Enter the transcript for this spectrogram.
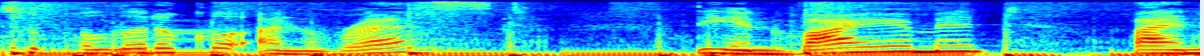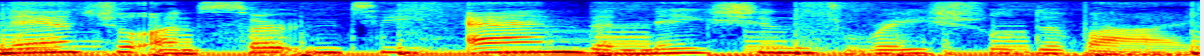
to political unrest, the environment, financial uncertainty, and the nation's racial divide.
